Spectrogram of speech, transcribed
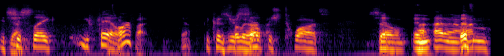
It's Yeah. just like you It's horrifying. Yeah, because It's you're totally selfish twats. So Yeah, and I, I don't know.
